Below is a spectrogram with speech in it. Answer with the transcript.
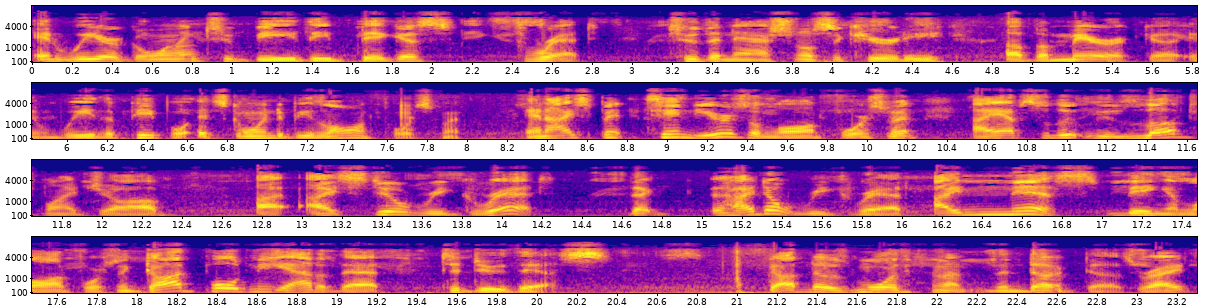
and we are going to be the biggest threat to the national security of America and we the people. It's going to be law enforcement. And I spent 10 years in law enforcement. I absolutely loved my job. I, I still regret that I don't regret. I miss being in law enforcement. God pulled me out of that to do this. God knows more than, than Doug does, right?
